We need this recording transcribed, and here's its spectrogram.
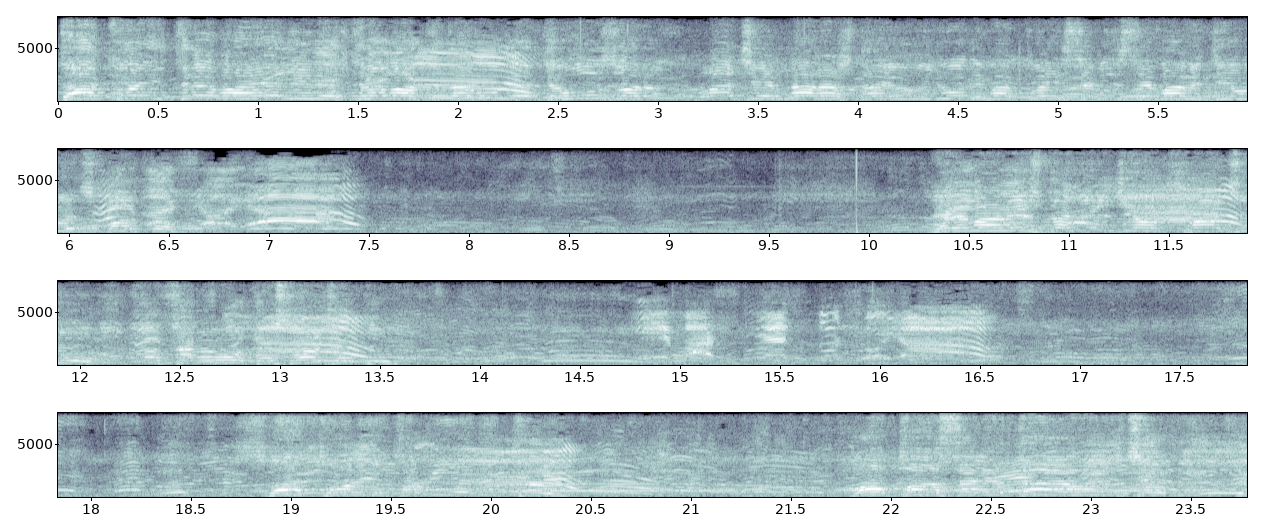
Tako i treba, Edine, trebate da budete uzor mlađem naraštaju ljudima koji se misle baviti ovim sportom. Nema ništa niđe od svađe, nikad se nemojte svađati. Ima smjesto, Čuja! Svak voli pobijediti. Opasan je taj ovim će biti.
